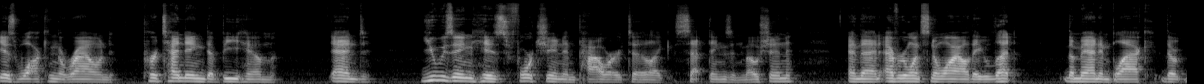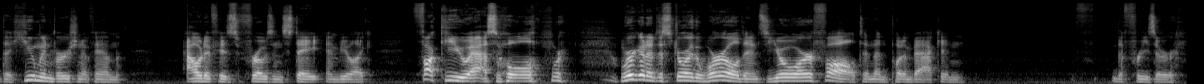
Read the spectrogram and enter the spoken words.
is walking around pretending to be him and using his fortune and power to like set things in motion and then every once in a while they let the man in black the the human version of him out of his frozen state and be like fuck you asshole we're we're gonna destroy the world and it's your fault and then put him back in the freezer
